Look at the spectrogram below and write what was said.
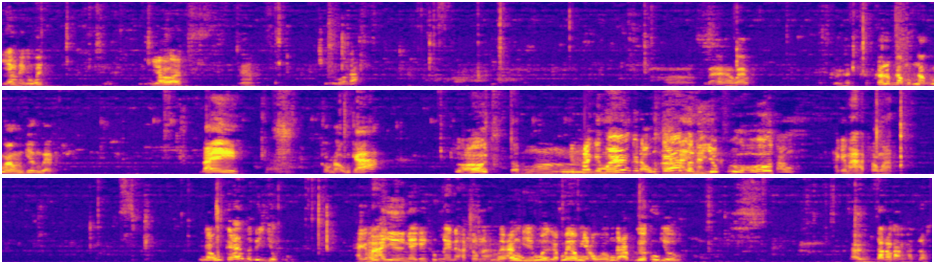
dán này không biết. Sao rồi? bỏ đất ờ, bạn các bạn? Có lúc động cũng động không chứ bạn. Đây cộng động cá. Trời ơi, tẩm hai cái má cái động cá tao đi dục rồi thằng. hai cái má không á Cái cá tao đi dục. cái má với ngay cái khúc này là trong nè Mày ăn gì mà gặp mấy ông nhậu ông đạp rớt giường. ừ, tao ăn thịt đâu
